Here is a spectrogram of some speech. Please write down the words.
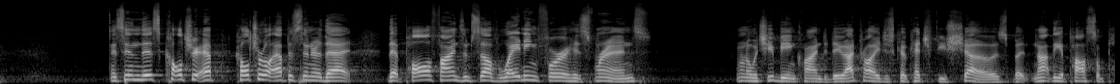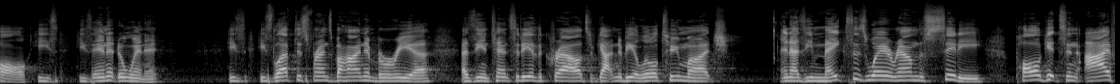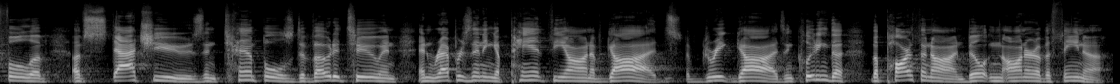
It's in this culture, ep, cultural epicenter that, that Paul finds himself waiting for his friends. I don't know what you'd be inclined to do. I'd probably just go catch a few shows, but not the Apostle Paul. He's, he's in it to win it. He's, he's left his friends behind in Berea as the intensity of the crowds have gotten to be a little too much. And as he makes his way around the city, Paul gets an eyeful of, of statues and temples devoted to and, and representing a pantheon of gods, of Greek gods, including the, the Parthenon built in honor of Athena,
